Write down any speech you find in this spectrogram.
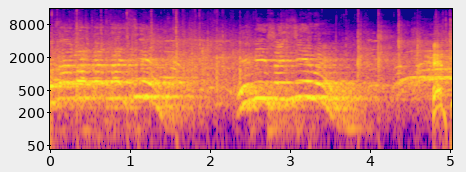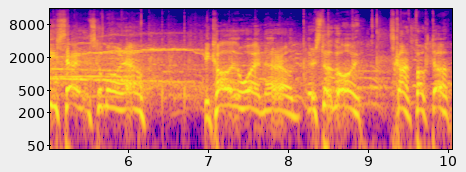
Азамат Атасин и Миша Сивый. 50 seconds. Come on now. You call it what? No, no, they're still going. It's kind of fucked up.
